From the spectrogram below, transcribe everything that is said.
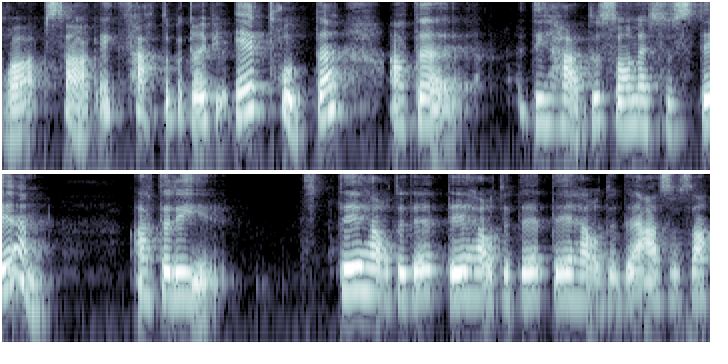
drapssak. Jeg fatter begriper Jeg trodde at de hadde sånn et system at de Det hørte det, det hørte det, det hørte det. Altså sånn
